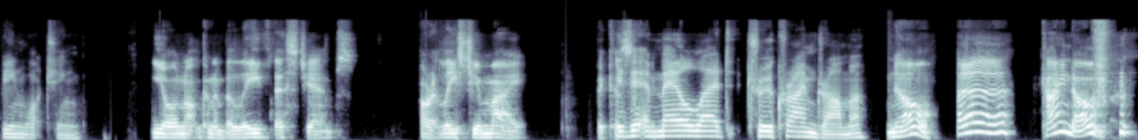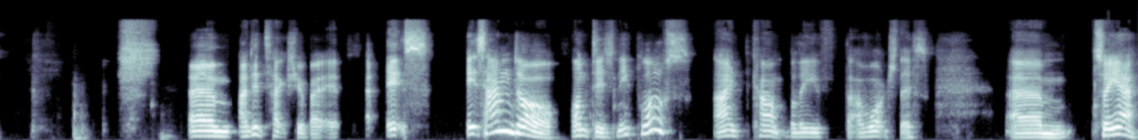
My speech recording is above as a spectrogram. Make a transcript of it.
been watching? You're not going to believe this, James, or at least you might. Because is it a male-led true crime drama? No, uh, kind of. Um, I did text you about it. It's it's Andor on Disney Plus. I can't believe that I've watched this. Um, so yeah,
